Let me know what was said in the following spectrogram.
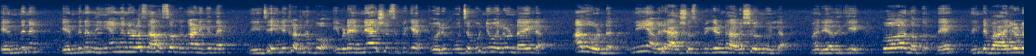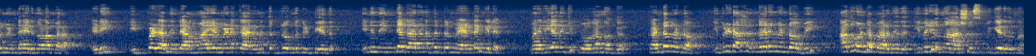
എന്തിന്? എന്തിന് നീ അങ്ങനെയുള്ള സാഹസമൊക്കെ കാണിക്കുന്നേ? നീ ജയിലിൽ കിടന്നപ്പോൾ ഇവിടെ എന്നെ ആശ്വസിപ്പിക്കാൻ ഒരു പൂച്ചക്കുഞ്ഞു പോലും ഉണ്ടായില്ല. അതുകൊണ്ട് നീ അവരെ ആശ്വസിപ്പിക്കേണ്ട ആവശ്യമൊന്നുമില്ല. മര്യാദയ്ക്ക് പോകാൻ നോക്ക്. ദേ നിന്റെ ഭാര്യയോട് മിണ്ടായിരുന്നോളാൻ പറ. എടി ഇപ്പോഴാ നിന്റെ അമ്മായിയമ്മയുടെ കാരണത്തിട്ടൊന്ന് കിട്ടിയത്. ഇനി നിന്റെ കാരണത്തിട്ടും വേണ്ടെങ്കിലും മര്യാദയ്ക്ക് പോകാൻ നോക്ക്. കണ്ടോ കണ്ടോ? ഇവരുടെ അഹങ്കാരം കണ്ടോ അബി? അതുകൊണ്ടാ പറഞ്ഞത്. ഇവരെ ഒന്ന് ആശ്വസിപ്പിക്കരുതെന്ന്.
